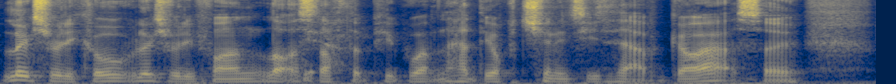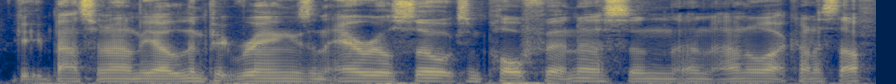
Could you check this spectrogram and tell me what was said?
looks really cool, looks really fun. A lot of stuff that people haven't had the opportunity to have a go at. So get you bouncing around the Olympic rings and aerial silks and pole fitness and, and, and all that kind of stuff.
